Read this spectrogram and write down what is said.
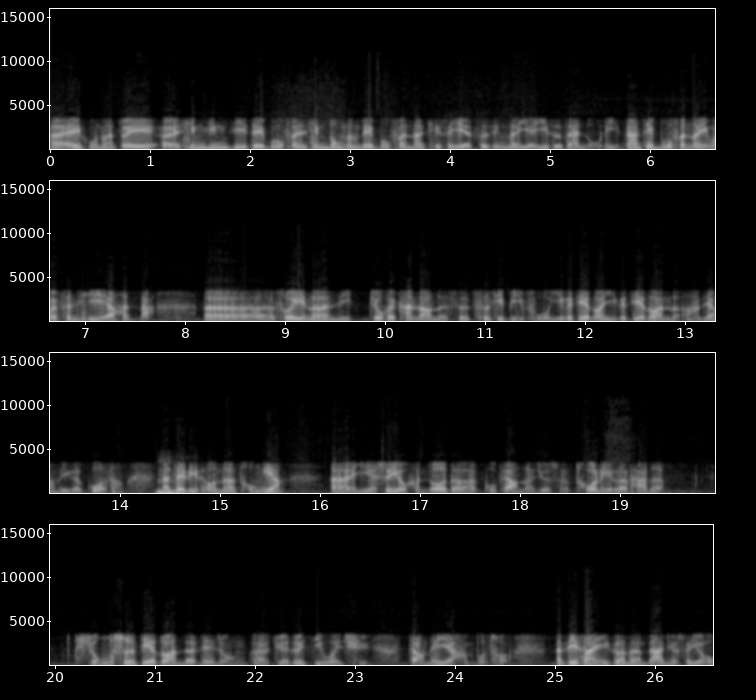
呃，A 股呢对呃新经济这部分、新动能这部分呢，其实也资金呢也一直在努力，但这部分呢，因为分歧也很大，呃，所以呢，你就会看到呢是此起彼伏，一个阶段一个阶段的啊这样的一个过程。那这里头呢，同样。呃，也是有很多的股票呢，就是脱离了它的熊市阶段的这种呃绝对低位区，涨得也很不错。那第三一个呢，当然就是有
